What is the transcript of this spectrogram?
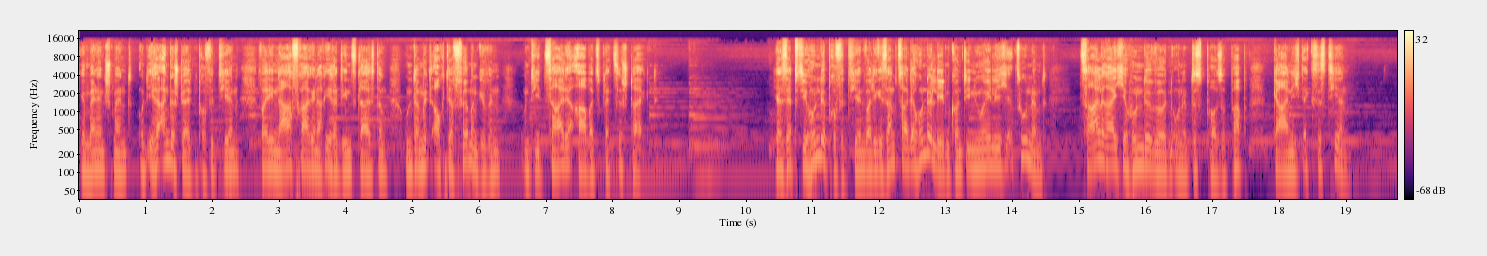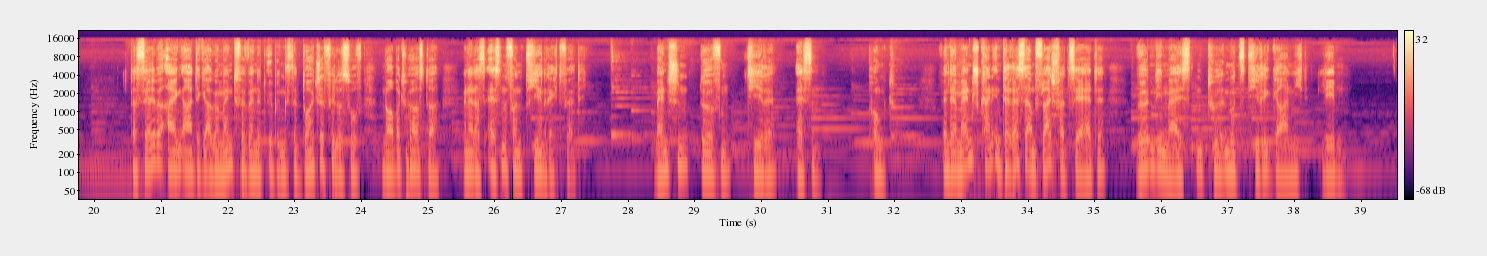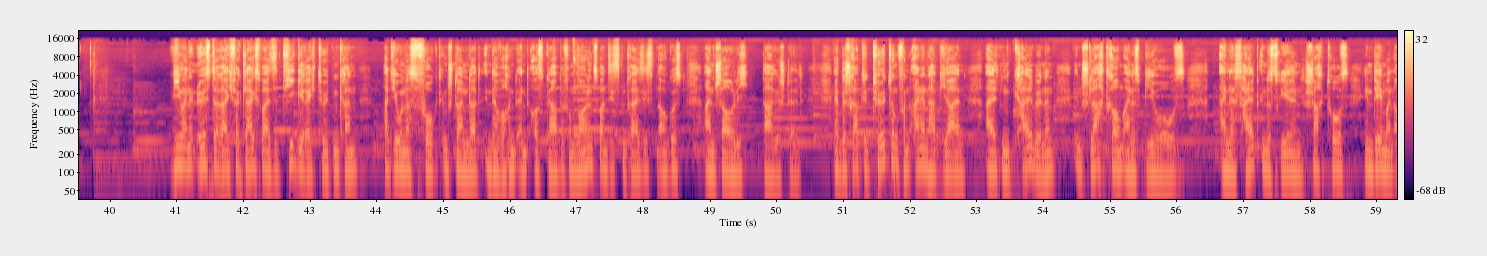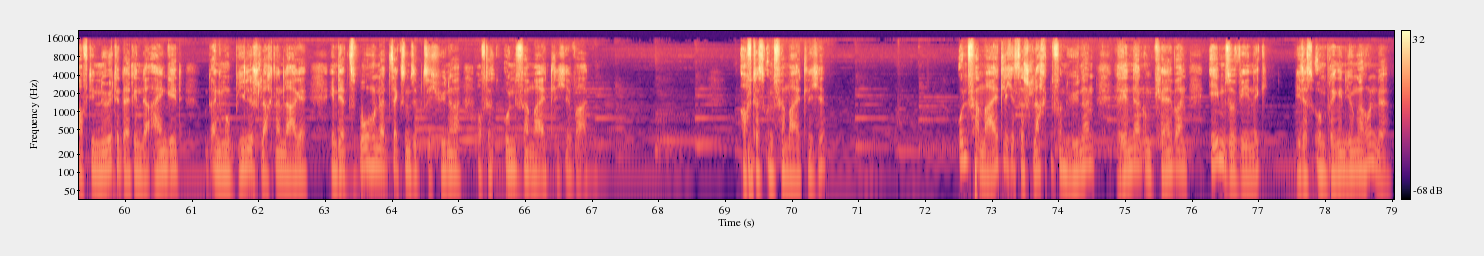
Ihr Management und ihre Angestellten profitieren, weil die Nachfrage nach ihrer Dienstleistung und damit auch der Firmengewinn und die Zahl der Arbeitsplätze steigt. Ja, selbst die Hunde profitieren, weil die Gesamtzahl der Hundeleben kontinuierlich zunimmt. Zahlreiche Hunde würden ohne Dispose Pub gar nicht existieren. Dasselbe eigenartige Argument verwendet übrigens der deutsche Philosoph Norbert Hörster, wenn er das Essen von Tieren rechtfertigt. Menschen dürfen Tiere essen. Punkt. Wenn der Mensch kein Interesse am Fleischverzehr hätte, würden die meisten Nutztiere gar nicht leben. Wie man in Österreich vergleichsweise tiergerecht töten kann, hat Jonas Vogt im Standard in der Wochenendausgabe vom 29. 30. August anschaulich dargestellt. Er beschreibt die Tötung von eineinhalb Jahren alten Kalbinnen im Schlachtraum eines Biohofs, eines halbindustriellen Schachthofs, in dem man auf die Nöte der Rinder eingeht und eine mobile Schlachtanlage, in der 276 Hühner auf das Unvermeidliche warten. Auf das Unvermeidliche? Unvermeidlich ist das Schlachten von Hühnern, Rindern und Kälbern ebenso wenig wie das Umbringen junger Hunde.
